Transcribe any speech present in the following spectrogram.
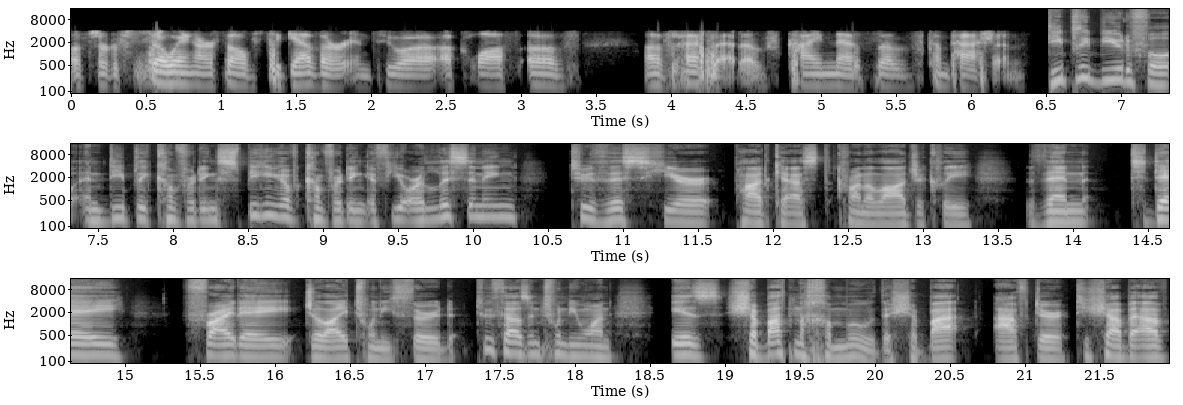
of sort of sewing ourselves together into a, a cloth of of chesed, of kindness, of compassion. Deeply beautiful and deeply comforting. Speaking of comforting, if you are listening to this here podcast chronologically, then today, Friday, July 23rd, 2021, is Shabbat Nachamu, the Shabbat after Tisha B'Av.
